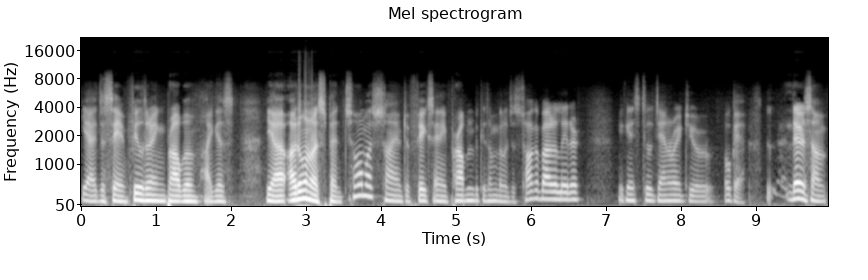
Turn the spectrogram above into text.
Yeah, the same filtering problem, I guess. Yeah, I don't want to spend so much time to fix any problem because I'm gonna just talk about it later. You can still generate your okay. There's some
